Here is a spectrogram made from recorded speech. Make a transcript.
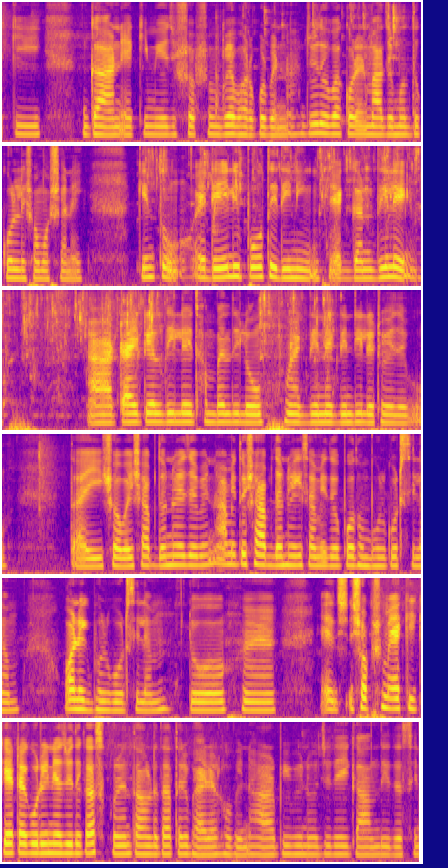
একই গান একই মিউজিক সবসময় ব্যবহার করবেন না। যদিও বা করেন মাঝে মধ্যে করলে সমস্যা নেই। কিন্তু ডেইলি প্রতিদিনই এক গান দিলে আর টাইটেল দিলে থাম্বেল দিলেও একদিন একদিন ডিলেট হয়ে যাব তাই সবাই সাবধান হয়ে যাবেন। আমি তো সাবধান হয়ে গেছি আমি তো প্রথম ভুল করছিলাম অনেক ভুল করছিলাম। তো হ্যাঁ, সবসময় একই ক্যাটাগরি নিয়ে যদি কাজ করেন তাহলে তাড়াতাড়ি ভাইরাল হবে না। আর বিভিন্ন যদি এই গান দিতেছেন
